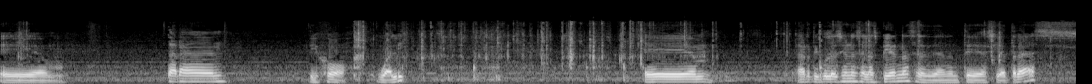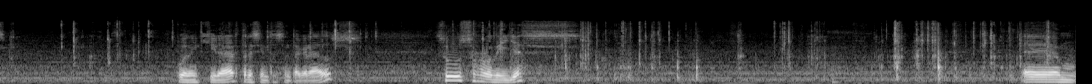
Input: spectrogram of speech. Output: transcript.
Eh, ¡Tarán! Dijo Wally. Eh, articulaciones en las piernas, adelante hacia atrás. Pueden girar 360 grados. Sus rodillas Em,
